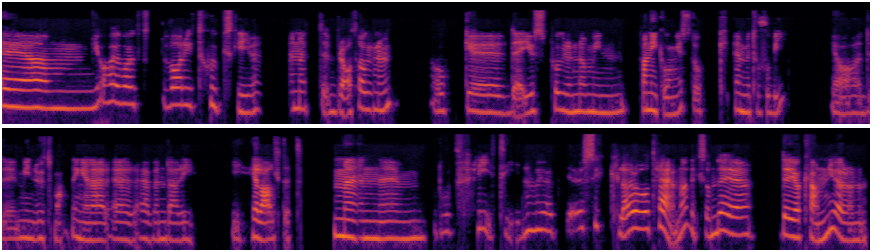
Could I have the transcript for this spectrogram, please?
Eh, jag har ju varit, varit sjukskriven ett bra tag nu. Och eh, det är just på grund av min panikångest och emetofobi. Ja, det, min utmattning är, är även där i, i hela alltet. Men eh, på fritiden, jag, jag cyklar och tränar liksom. Det är det jag kan göra nu.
